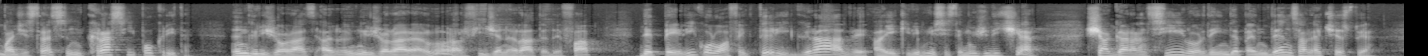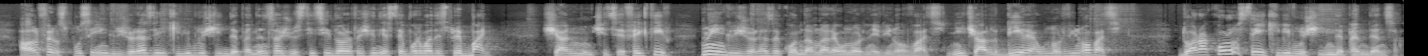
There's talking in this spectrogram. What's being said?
magistrați sunt cras ipocrite. Îngrijorarea lor ar fi generată, de fapt, de pericolul afectării grave a echilibrului sistemului judiciar și a garanțiilor de independență ale acestuia. Altfel spus, îi îngrijorează echilibrul și independența justiției doar atunci când este vorba despre bani și ani munciți efectiv. Nu îi îngrijorează condamnarea unor nevinovați, nici albirea unor vinovați. Doar acolo stă echilibru și independența,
